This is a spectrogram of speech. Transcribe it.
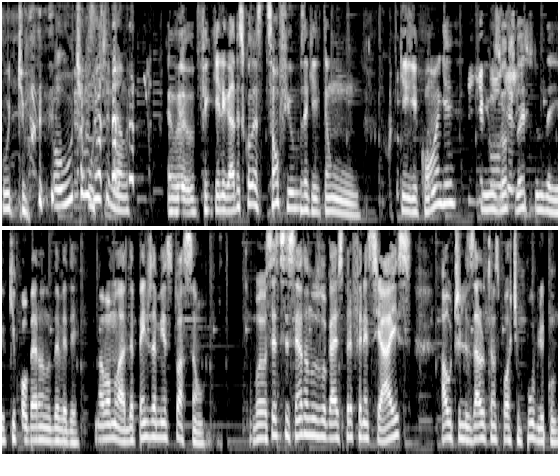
Último. O último sentinela. Eu, eu fiquei ligado nessa coleção filmes aqui, que tem um King Kong e os Kong outros ali. dois filmes aí que couberam no DVD. Mas vamos lá, depende da minha situação. Você se senta nos lugares preferenciais ao utilizar o transporte público?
